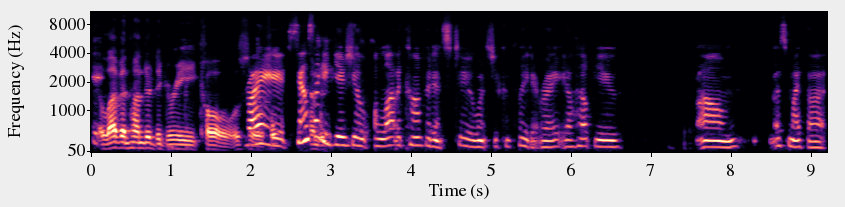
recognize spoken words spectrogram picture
It- 1100 degree coals Right. It sounds like it gives you a lot of confidence too once you complete it, right? It'll help you. Um, that's my thought.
